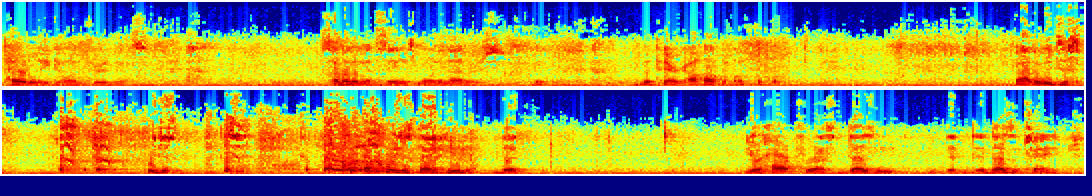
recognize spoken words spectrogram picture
totally going through this. Some of them it seems more than others, but they're all going through it. Father, we just, we just we just thank you that your heart for us doesn't it, it doesn't change.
